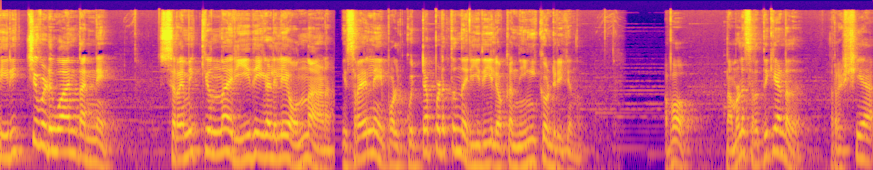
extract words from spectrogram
തിരിച്ചുവിടുവാൻ തന്നെ ശ്രമിക്കുന്ന രീതികളിലെ ഒന്നാണ് ഇസ്രയേലിനെ ഇപ്പോൾ കുറ്റപ്പെടുത്തുന്ന രീതിയിലൊക്കെ നീങ്ങിക്കൊണ്ടിരിക്കുന്നു അപ്പോൾ നമ്മൾ ശ്രദ്ധിക്കേണ്ടത് റഷ്യ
